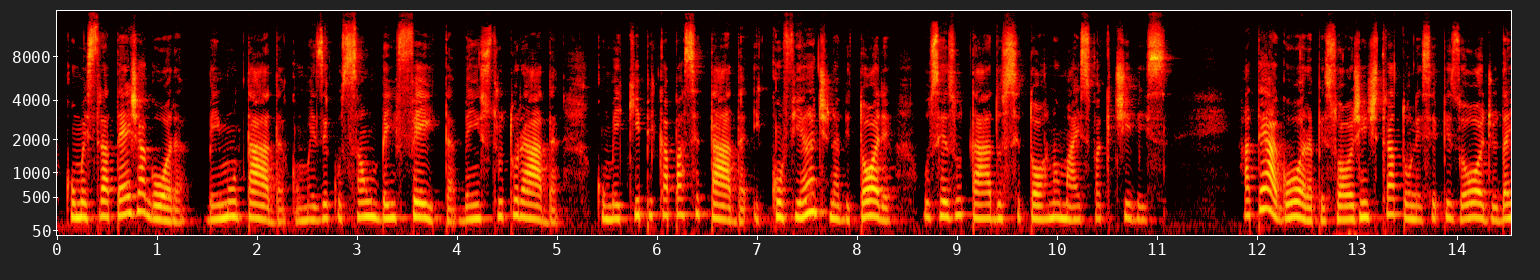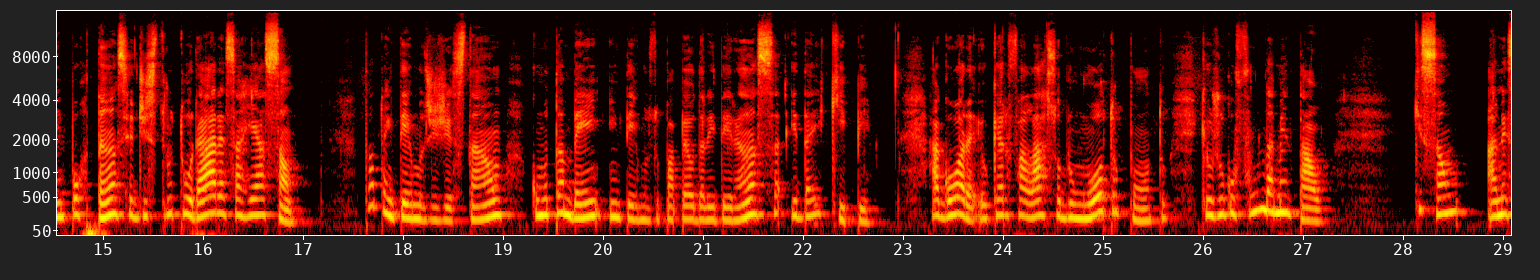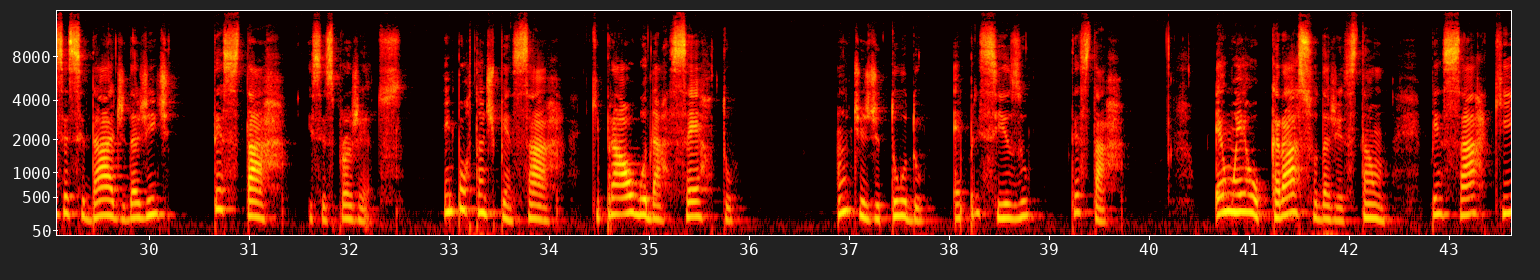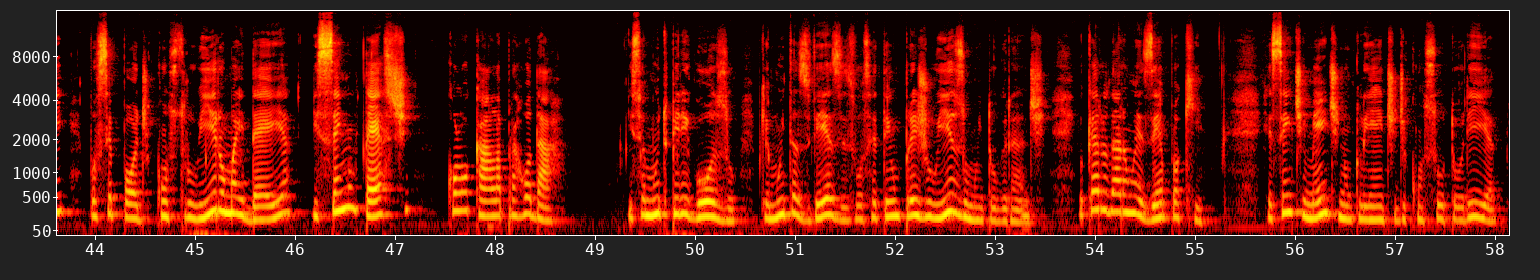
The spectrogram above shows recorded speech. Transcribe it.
Com uma estratégia agora bem montada, com uma execução bem feita, bem estruturada, com uma equipe capacitada e confiante na vitória, os resultados se tornam mais factíveis. Até agora, pessoal, a gente tratou nesse episódio da importância de estruturar essa reação, tanto em termos de gestão, como também em termos do papel da liderança e da equipe. Agora eu quero falar sobre um outro ponto que eu julgo fundamental, que são a necessidade da gente testar esses projetos. É importante pensar que para algo dar certo, antes de tudo, é preciso testar. É um erro crasso da gestão pensar que você pode construir uma ideia e, sem um teste, colocá-la para rodar. Isso é muito perigoso, porque muitas vezes você tem um prejuízo muito grande. Eu quero dar um exemplo aqui. Recentemente, num cliente de consultoria,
